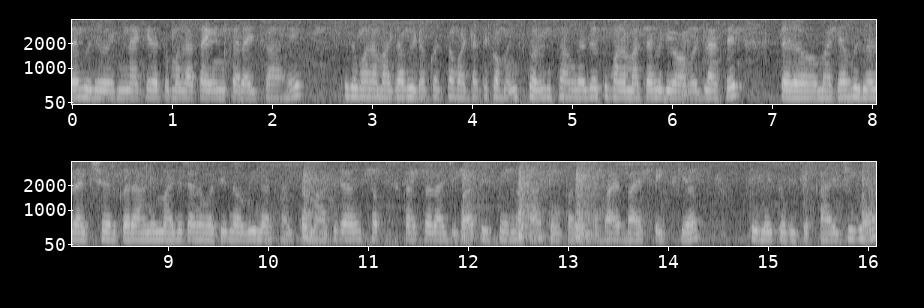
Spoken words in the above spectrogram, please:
मी व्हिडिओ एंड नाही केला तुम्हाला आता एंड करायचा आहे. तर तुम्हाला माझा व्हिडिओ कसा वाटला ते कमेंट्स करून सांगा. जर तुम्हाला माझा व्हिडिओ आवडला असेल तर माझ्या व्हिडिओ लाईक शेअर करा आणि माझ्या चॅनलवरती नवीन असाल तर माझं चॅनल सबस्क्राईब करा. अजिबात विसरू नका. तोपर्यंत बाय बाय टेक केअर तुम्ही तुमची काळजी घ्या.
